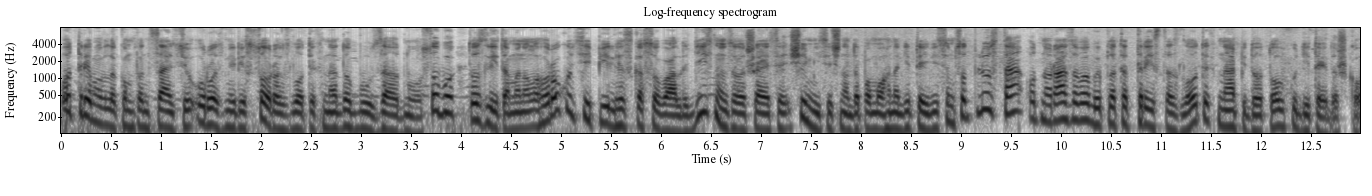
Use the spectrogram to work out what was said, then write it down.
отримували компенсацію у розмірі 40 злотих на добу за одну особу, то з літа минулого року ці пільги скасували. Дійсно залишається щомісячна допомога на дітей 800+, та одноразова виплата 300 злотих на підготовку дітей до школи.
